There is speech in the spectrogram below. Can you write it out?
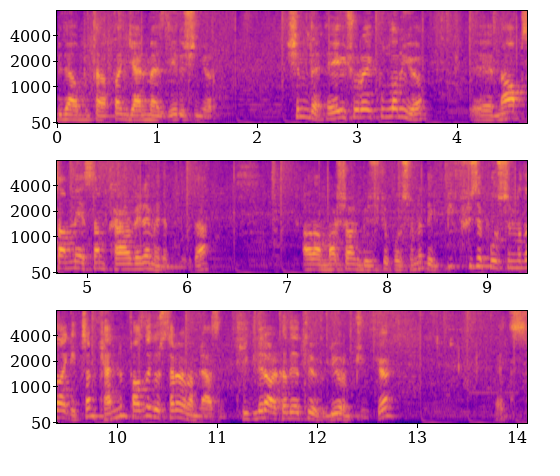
bir daha bu taraftan gelmez diye düşünüyorum. Şimdi E3 orayı kullanıyor. Ee, ne yapsam ne etsem karar veremedim burada. Adamlar şu an gözüküyor pozisyonunda değil. Bir füze pozisyonuna daha geçeceğim. Kendim fazla göstermemem lazım. Tigleri arkada yatıyor biliyorum çünkü. Evet.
